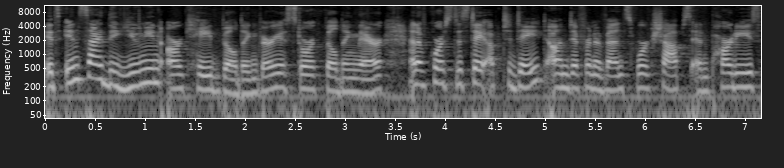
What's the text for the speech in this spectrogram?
it's inside the Union Arcade building, very historic building there. And of course, to stay up to date on different events, workshops, and parties,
